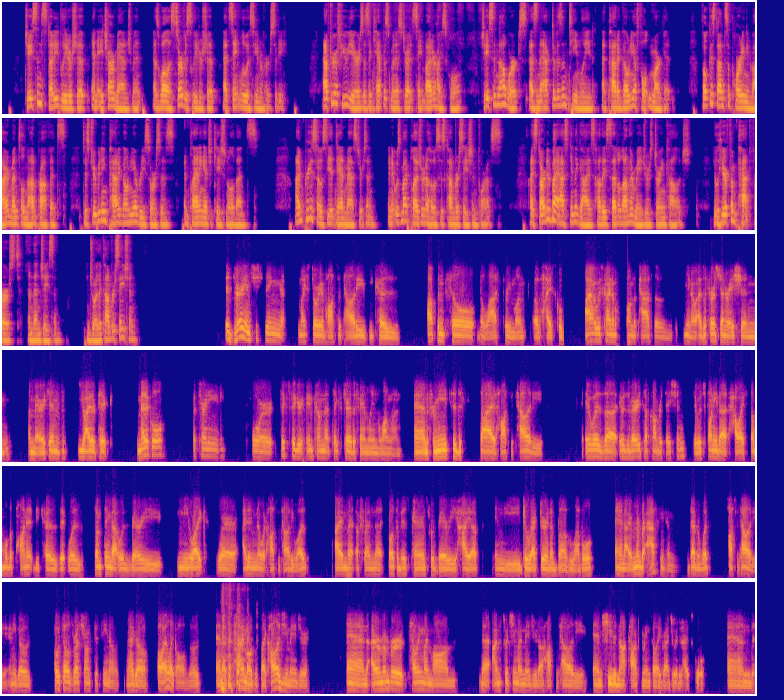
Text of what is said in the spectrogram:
Jason studied leadership and HR management, as well as service leadership at St. Louis University. After a few years as a campus minister at St. Viator High School, Jason now works as an activism team lead at Patagonia Fulton Market, focused on supporting environmental nonprofits, distributing Patagonia resources, and planning educational events. I'm pre associate Dan Masterton, and it was my pleasure to host this conversation for us. I started by asking the guys how they settled on their majors during college. You'll hear from Pat first and then Jason. Enjoy the conversation. It's very interesting, my story of hospitality, because up until the last three months of high school, I was kind of on the path of, you know, as a first generation American, you either pick medical, attorney, or six figure income that takes care of the family in the long run. And for me to decide hospitality it was uh, it was a very tough conversation it was funny that how i stumbled upon it because it was something that was very me like where i didn't know what hospitality was. I met a friend that both of his parents were very high up in the director and above level. And i remember asking him devin what's hospitality? And he goes hotels restaurants casinos. And i go oh i like all of those. And at the time i was a psychology major. And i remember telling my mom that I'm switching my major to hospitality. And she did not talk to me until I graduated high school. And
